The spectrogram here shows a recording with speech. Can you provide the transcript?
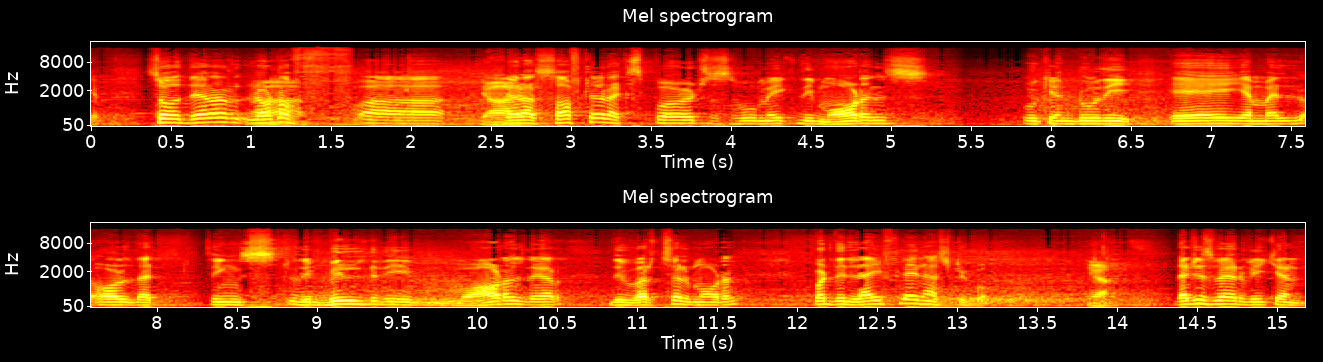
Yep. So there are a lot uh, of uh, there are software experts who make the models, who can do the AI, ML, all that things to the build the model there, the virtual model, but the lifeline has to go. Yeah. That is where we can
